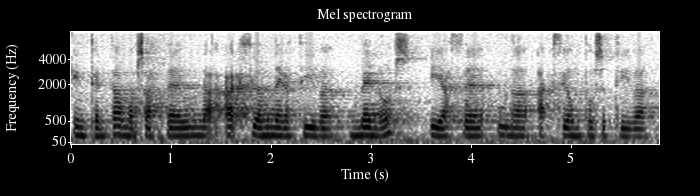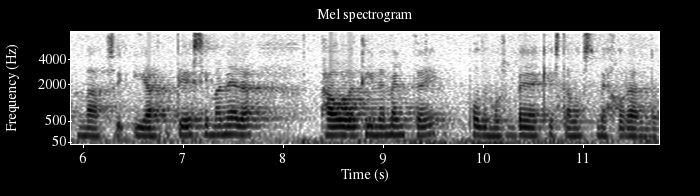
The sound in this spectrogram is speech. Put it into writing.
intentamos hacer una acción negativa menos y hacer una acción positiva más. Y- de esa manera, paulatinamente, podemos ver que estamos mejorando.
